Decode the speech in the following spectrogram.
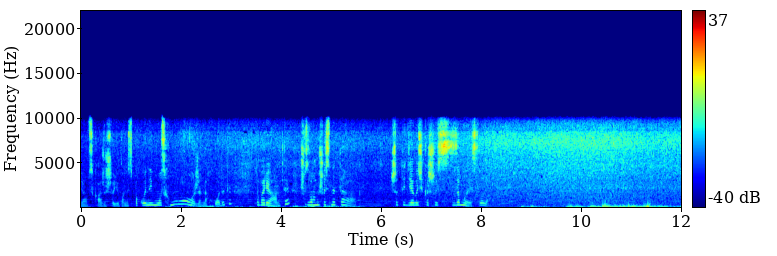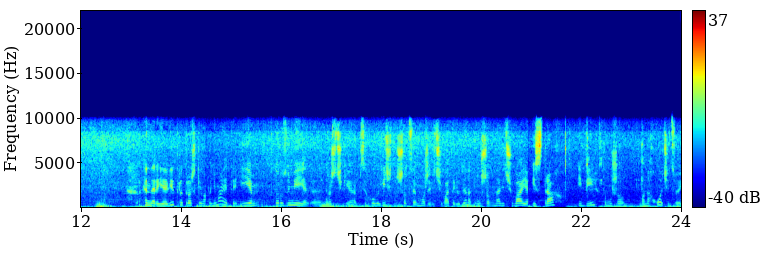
я вам скажу, що його неспокійний мозг може знаходити варіанти, що з вами щось не так, що ти, дівчинка, щось замислила. Енергія вітру трошки, ви розумієте? І хто розуміє е, трошечки психологічно, що це може відчувати людина, тому що вона відчуває і страх, і біль, тому що вона хоче цього,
